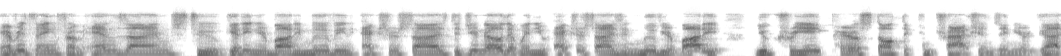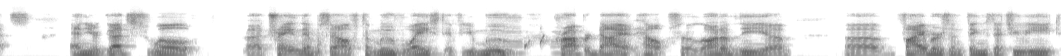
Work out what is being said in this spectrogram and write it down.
Everything from enzymes to getting your body moving, exercise. Did you know that when you exercise and move your body, you create peristaltic contractions in your guts? And your guts will uh, train themselves to move waste if you move proper diet helps. A lot of the uh, uh, fibers and things that you eat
